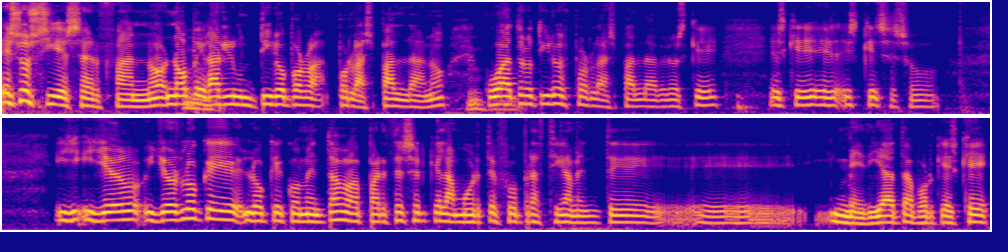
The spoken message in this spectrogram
eso sí es ser fan, ¿no? No pegarle un tiro por la, por la espalda, ¿no? Cuatro tiros por la espalda, pero es que, es que, es que es eso. Y, y yo, yo es lo que, lo que comentaba, parece ser que la muerte fue prácticamente eh, inmediata, porque es que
